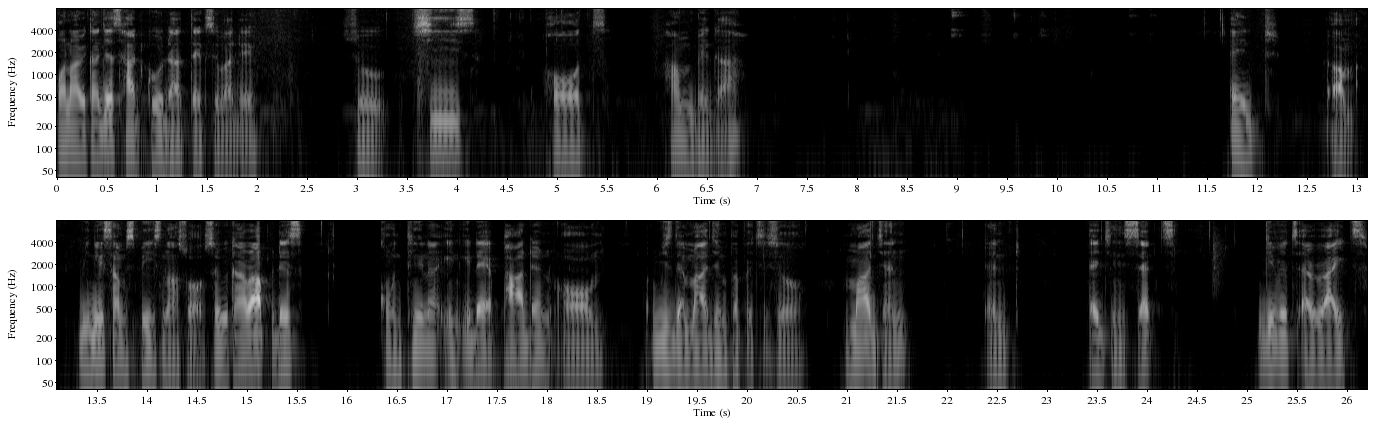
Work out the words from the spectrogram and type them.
for now we can just hard code that text over there. So cheese hot hamburger and um, we need some space now as well. So we can wrap this container in either a padding or use the margin property. So margin and edge insets give it a right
